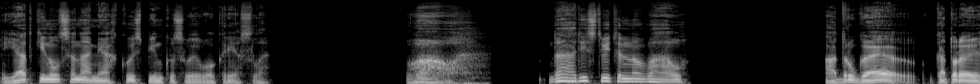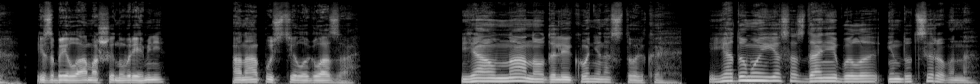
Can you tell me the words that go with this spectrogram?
Я откинулся на мягкую спинку своего кресла. Вау! Да, действительно, вау. А другая, которая изобрела машину времени? Она опустила глаза. Я умна, но далеко не настолько. Я думаю, ее создание было индуцировано.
